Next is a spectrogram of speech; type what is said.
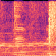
We'll life be filled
